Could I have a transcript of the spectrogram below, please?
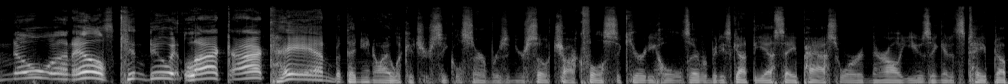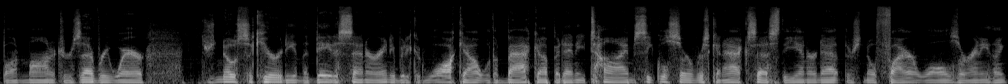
no one else can do it like I can. But then, you know, I look at your SQL servers and you're so chock full of security holes. Everybody's got the SA password and they're all using it. It's taped up on monitors everywhere. There's no security in the data center. Anybody could walk out with a backup at any time. SQL servers can access the internet. There's no firewalls or anything.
